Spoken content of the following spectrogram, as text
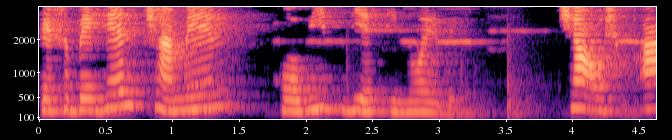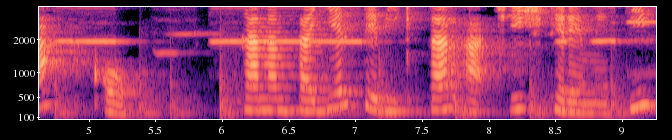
Tejbehel chamel COVID-19. Chaoshpa kop. Skanantayel tebiktal ach'ish keremetik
